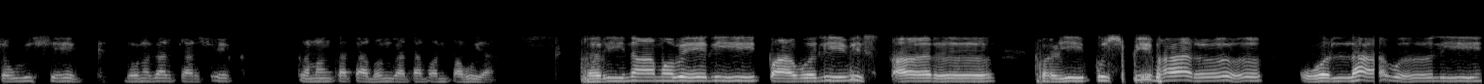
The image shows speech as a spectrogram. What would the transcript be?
चोवीसशे एक दोन हजार चारशे एक क्रमांकाचा अभंग आता आपण पाहूया. हरिनाम वेली पावली विस्तार फळी पुष्पी भार ओल्लावली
